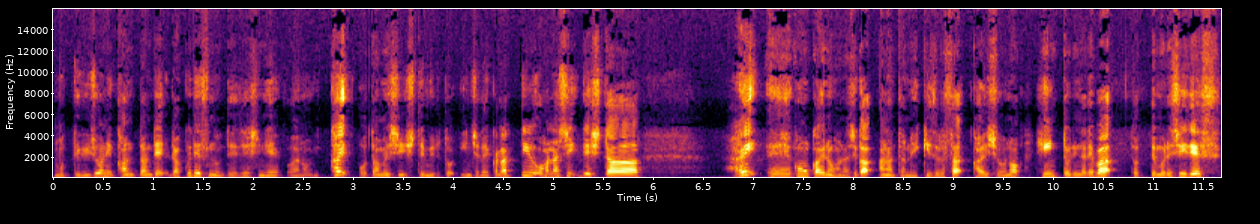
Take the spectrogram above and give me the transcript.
思ってる以上に簡単で楽ですので、ぜひね、あの、一回お試ししてみるといいんじゃないかなっていうお話でした。はい、えー、今回のお話があなたの生きづらさ解消のヒントになればとっても嬉しいです。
